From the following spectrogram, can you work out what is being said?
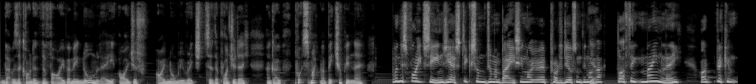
that was the kind of the vibe. I mean, normally I just I normally reach to the prodigy and go put smack my bitch up in there. When there's fight scenes, yeah, stick some drum and bass in, like a Prodigy or something like Yeah. that. But I think mainly, I'd reckon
